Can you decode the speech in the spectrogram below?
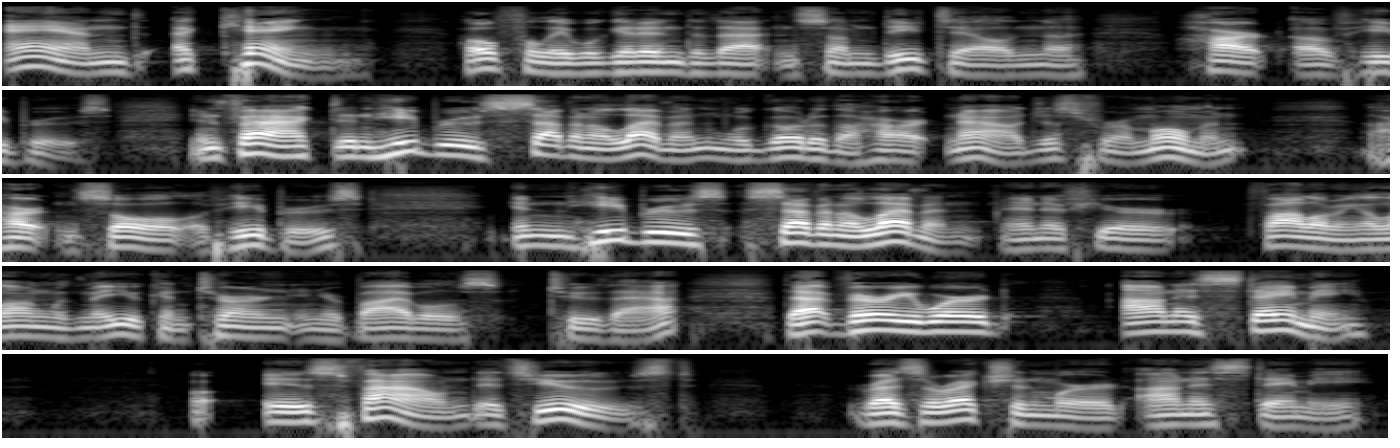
and a king. Hopefully, we'll get into that in some detail in the heart of Hebrews. In fact, in Hebrews 7:11, we'll go to the heart now just for a moment, the heart and soul of Hebrews. In Hebrews 7:11, and if you're following along with me, you can turn in your Bibles to that. That very word anistemi is found, it's used, resurrection word, anistemi,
